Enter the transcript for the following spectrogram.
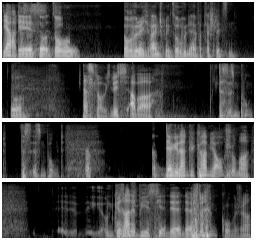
Ja, das Nee, ist. Zoro, Zoro würde nicht reinspringen, Zoro würde ihn einfach zerschlitzen. So. Das glaube ich nicht, aber das ist ein Punkt. Das ist ein Punkt. Ja. Der Gedanke kam ja auch schon mal. Und gerade wie es hier in der, in der komisch, ja.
